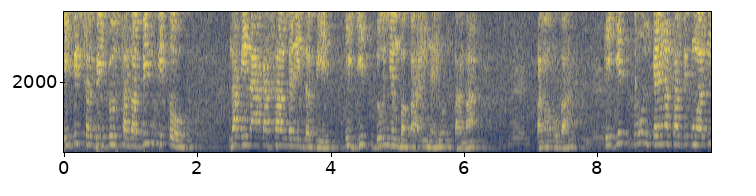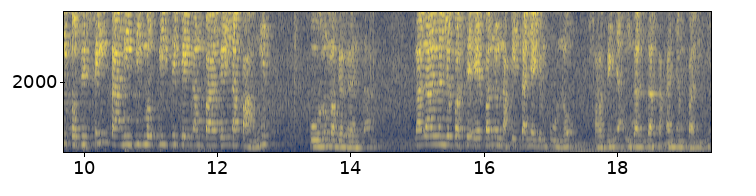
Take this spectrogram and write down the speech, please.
Ibig sabihin doon sa labing pito na kinakasama ni David, higit doon yung babae na yun. Tama? Tama po ba? Higit doon. Kaya nga sabi ko nga dito, si Satan hindi magbibigay ng bagay na pangit. Puro magaganda. Naalala niyo ba si Eva nung nakita niya yung puno? Sabi niya, ang ganda sa kanyang paningin.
